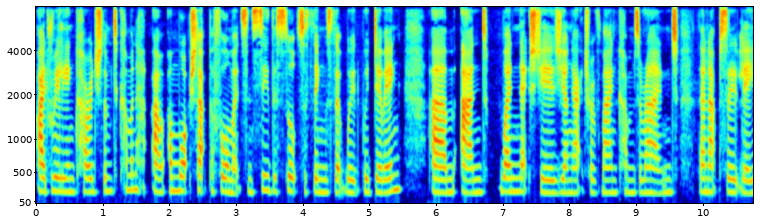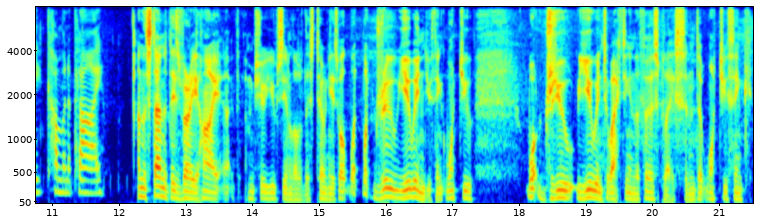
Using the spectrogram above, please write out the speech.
I'd really encourage them to come and, uh, and watch that performance and see the sorts of things that we're, we're doing. Um, and when next year's young actor of man comes around then absolutely come and apply and the standard is very high. Uh, I'm sure you've seen a lot of this, Tony, as well. What what drew you in? Do you think what you what drew you into acting in the first place, and uh, what do you think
